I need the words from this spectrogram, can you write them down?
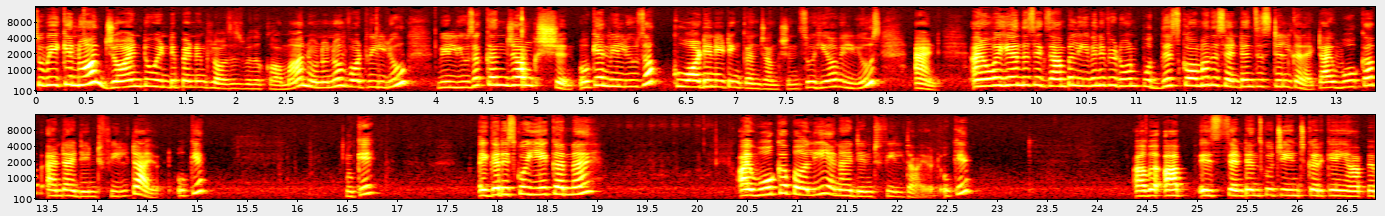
so we can not join two independent clauses with a comma no no no what will you will use a conjunction okay and will use a coordinating conjunction. So here we'll use and. And over here in this example, even if you don't put this comma, the sentence is still correct. I woke up and i didn't feel tired. Okay? Okay? अगर इसको ये करना है I woke up early and I didn't feel tired okay अब आप इस सेंटेंस को चेंज करके यहाँ पे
